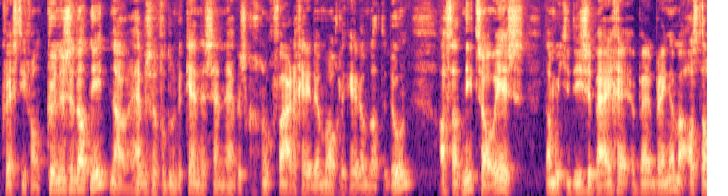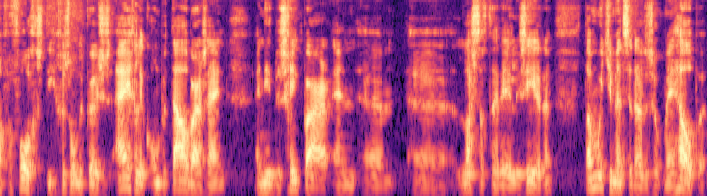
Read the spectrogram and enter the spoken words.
kwestie van: kunnen ze dat niet? Nou, hebben ze voldoende kennis en hebben ze genoeg vaardigheden en mogelijkheden om dat te doen? Als dat niet zo is, dan moet je die ze bijbrengen. Maar als dan vervolgens die gezonde keuzes eigenlijk onbetaalbaar zijn en niet beschikbaar en ehm, lastig te realiseren, dan moet je mensen daar dus ook mee helpen.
